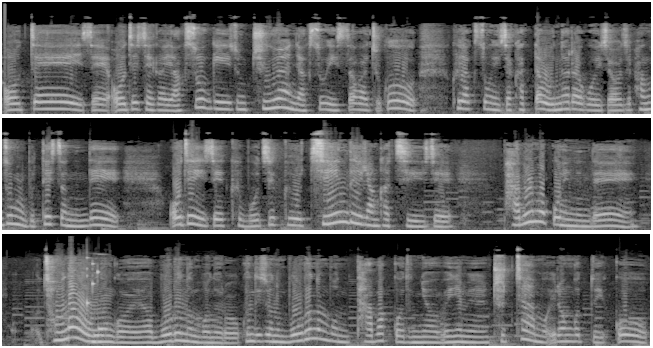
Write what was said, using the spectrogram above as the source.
어제 이제 어제 제가 약속이 좀 중요한 약속이 있어가지고 그 약속 이제 갔다 오느라고 이제 어제 방송을 못했었는데 어제 이제 그 뭐지 그 지인들이랑 같이 이제 밥을 먹고 있는데 전화가 오는 거예요. 모르는 번호로. 근데 저는 모르는 번호 다 봤거든요. 왜냐면 주차 뭐 이런 것도 있고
